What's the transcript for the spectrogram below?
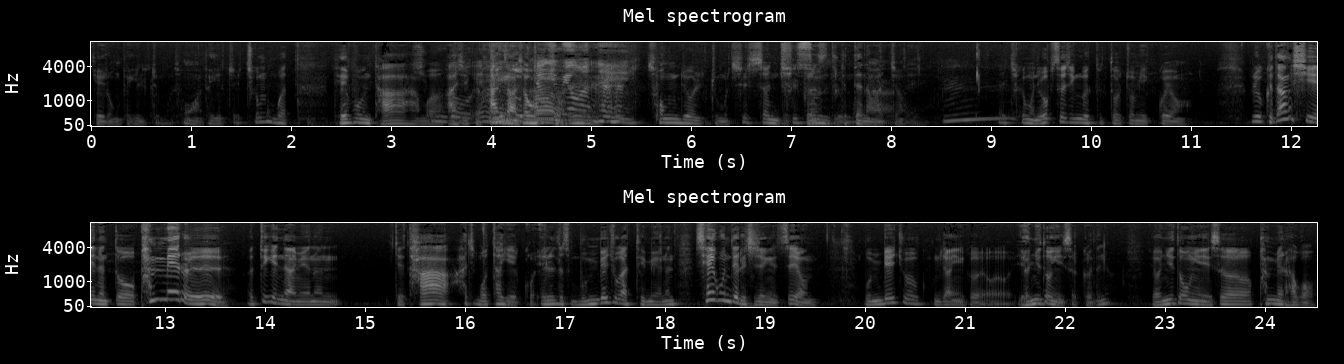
계룡 백일주, 뭐 송화 백일주 지금 뭐 대부분 다 뭐 아직 예, 서울주, 유명한 네. 송졸주, 뭐 칠선주 칠선주 그때 뭐 나왔죠. 다, 네. 음. 지금은 없어진 것들도 좀 있고요. 그리고 그 당시에는 또 판매를 어떻게 했냐면은 이제 다 하지 못하게 했고 예를 들어서 문배주 같으면은 세 군데를 지정했어요. 문배주 공장이 그 연희동에 있었거든요. 연희동에서 판매를 하고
